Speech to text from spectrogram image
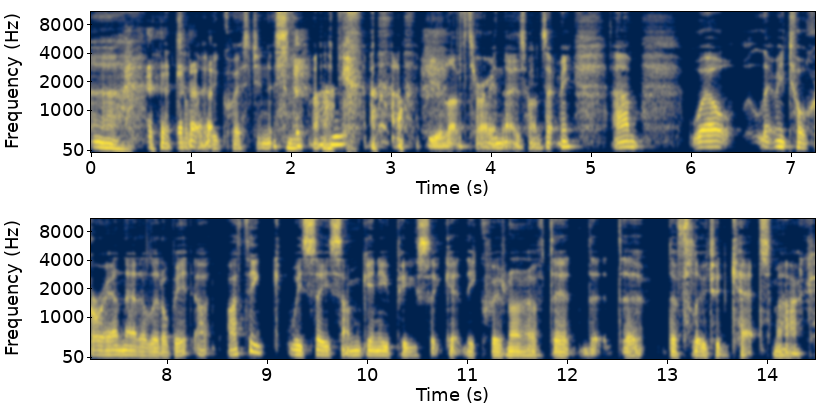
Uh, that's a loaded question, isn't it, Mark? you love throwing those ones at me. Um, well, let me talk around that a little bit. I, I, think we see some guinea pigs that get the equivalent of the, the, the the fluted cats mark,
